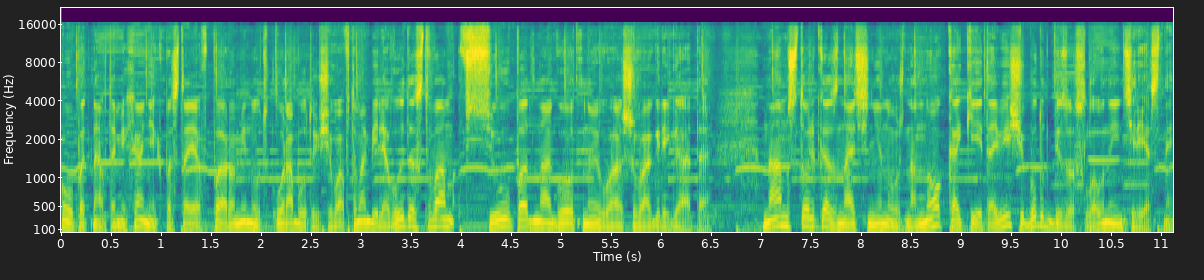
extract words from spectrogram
Опытный автомеханик, постояв пару минут у работающего автомобиля, выдаст вам всю подноготную вашего агрегата. Нам столько знать не нужно, но какие-то вещи будут безусловно интересны.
